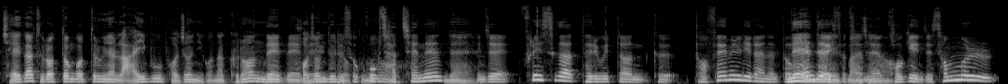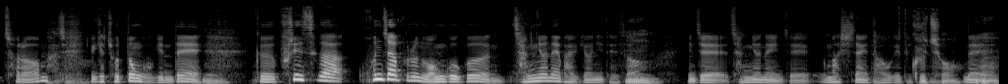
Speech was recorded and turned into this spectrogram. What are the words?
제가 들었던 것들은 그냥 라이브 버전이거나 그런 네네네. 네, 네. 버전들이었군요. 그래서 곡 자체는 네. 이제 프린스가 데리고 있던 그 더 패밀리라는 또 네, 밴드가 네, 있었잖아요. 맞아요. 거기에 이제 선물처럼 맞아요. 이렇게 줬던 곡인데 네. 그 프린스가 혼자 부른 원곡은 작년에 발견이 돼서 음. 이제 작년에 이제 음악 시장에 나오게 됐죠. 그렇죠. 네. 네.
